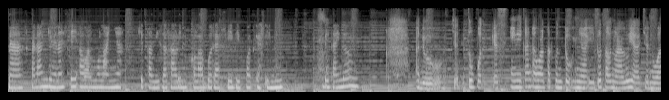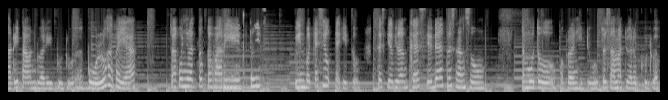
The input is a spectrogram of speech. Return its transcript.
Nah sekarang gimana sih awal mulanya kita bisa saling kolaborasi di podcast ini? Ceritain dong. Aduh jadi tuh podcast ini kan awal terbentuknya itu tahun lalu ya Januari tahun 2020 apa ya? Terus aku nyeletuk ke Farid. Please bikin podcast yuk kayak gitu. Terus dia bilang gas ya udah terus langsung temu tuh ngobrolin hidup. Terus selama 2020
